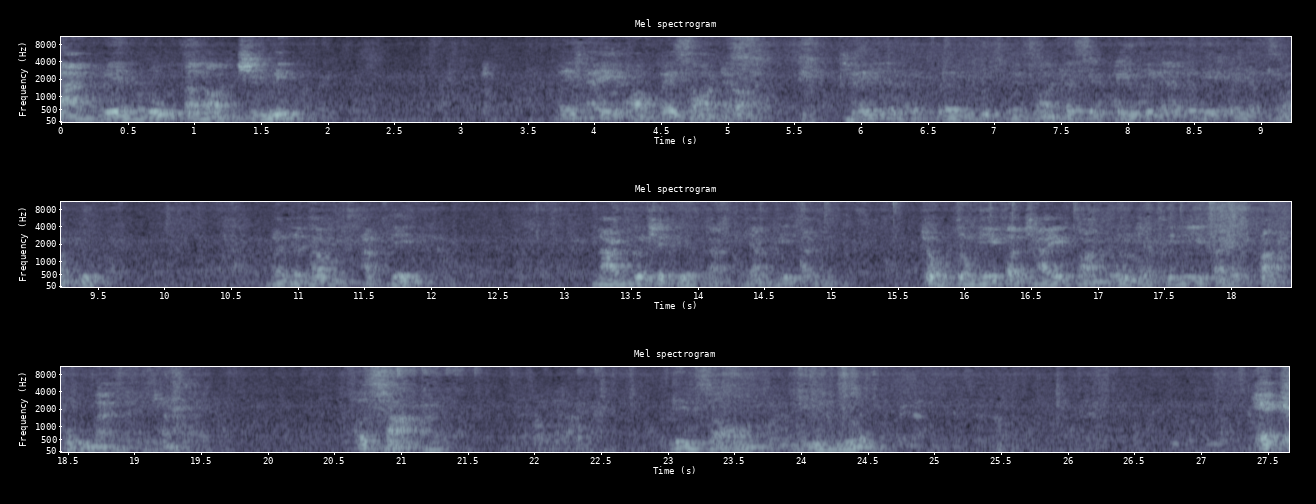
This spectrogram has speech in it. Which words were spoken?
การเรียนรู้ตลอดชีวิต ไม่ใช่ออกไปสอนก็ ใช้เรื่องเดิมที่เคยสอนเมื่อสิบปีที่แล้วตอนนี้ก็ยังสอนอยู่มันจะต้องอัปเดตงานก็เช่นเดียวกันอย่างที่ท่านจบตรงนี้ก็ใช้ความรู้จากที่นี่ไปปรับปรุงงานของท่านข้อสามดินสอดีลบแก้ไข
